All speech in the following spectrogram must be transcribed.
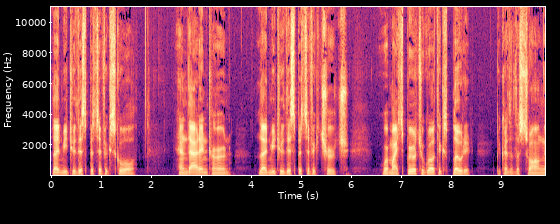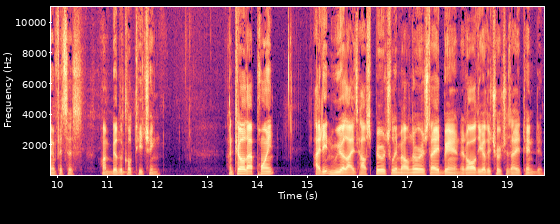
led me to this specific school, and that in turn led me to this specific church where my spiritual growth exploded because of the strong emphasis on biblical teaching. Until that point, I didn't realize how spiritually malnourished I had been at all the other churches I attended.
